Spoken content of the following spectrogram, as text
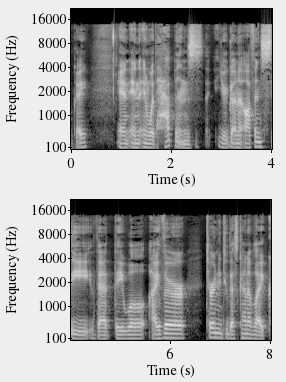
okay? And and and what happens, you're gonna often see that they will either turn into this kind of like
